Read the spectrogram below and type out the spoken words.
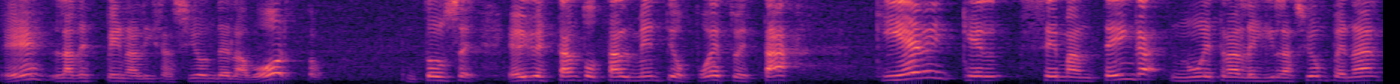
¿eh? la despenalización del aborto. Entonces, ellos están totalmente opuestos. Está, quieren que se mantenga nuestra legislación penal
